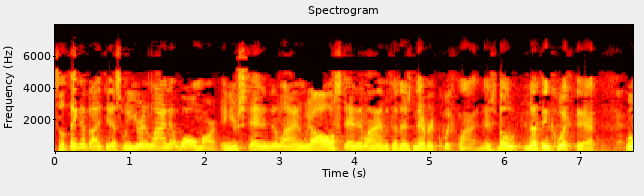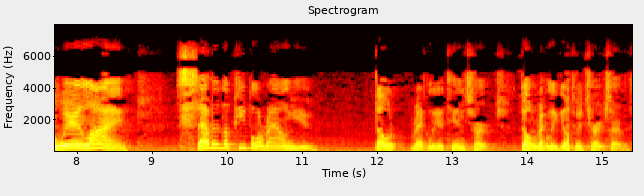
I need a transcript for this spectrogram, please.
So think of it like this. When you're in line at Walmart and you're standing in line, and we all stand in line because there's never a quick line. There's no nothing quick there. When we're in line, seven of the people around you don't regularly attend church. Don't regularly go to a church service.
